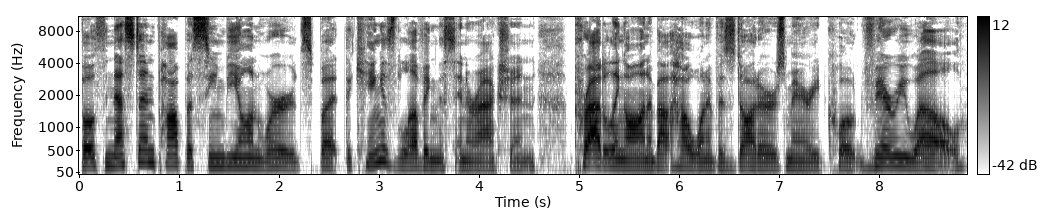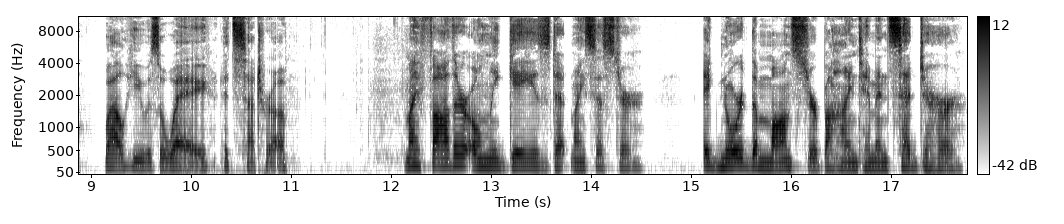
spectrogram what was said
Both Nesta and Papa seem beyond words, but the king is loving this interaction, prattling on about how one of his daughters married, quote, very well while he was away, etc. My father only gazed at my sister, ignored the monster behind him, and said to her,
